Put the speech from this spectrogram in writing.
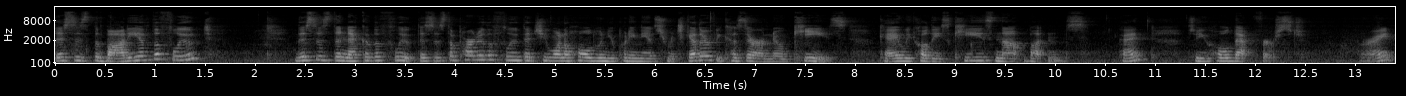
This is the body of the flute. This is the neck of the flute. This is the part of the flute that you want to hold when you're putting the instrument together because there are no keys. Okay, we call these keys, not buttons. Okay, so you hold that first. All right,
